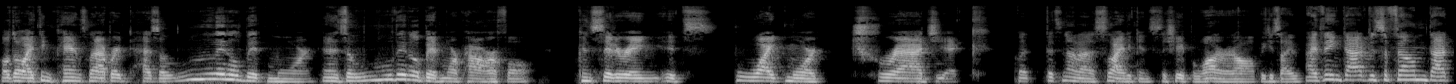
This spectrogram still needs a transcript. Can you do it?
Although I think Pan's Labyrinth has a little bit more, and it's a little bit more powerful, considering it's quite more tragic. But that's not a slight against The Shape of Water at all, because I, I think that is a film that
